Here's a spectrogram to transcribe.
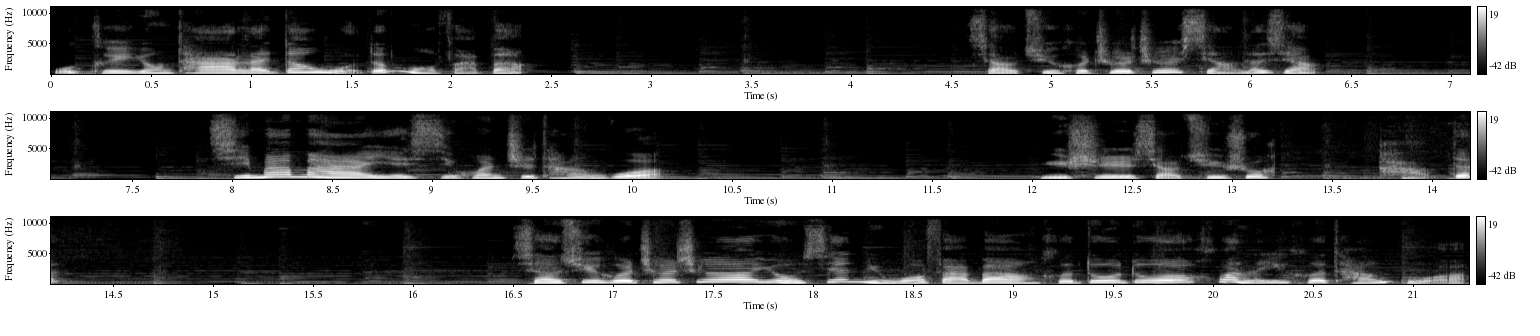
我可以用它来当我的魔法棒。小趣和车车想了想，齐妈妈也喜欢吃糖果，于是小趣说：“好的。”小趣和车车用仙女魔法棒和多多换了一盒糖果，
